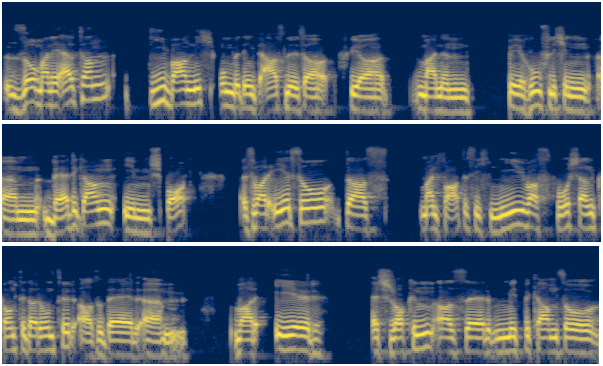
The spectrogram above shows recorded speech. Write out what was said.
so, meine Eltern die waren nicht unbedingt Auslöser für meinen beruflichen ähm, Werdegang im Sport. Es war eher so, dass mein Vater sich nie was vorstellen konnte darunter. Also der ähm, war eher erschrocken, als er mitbekam, so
